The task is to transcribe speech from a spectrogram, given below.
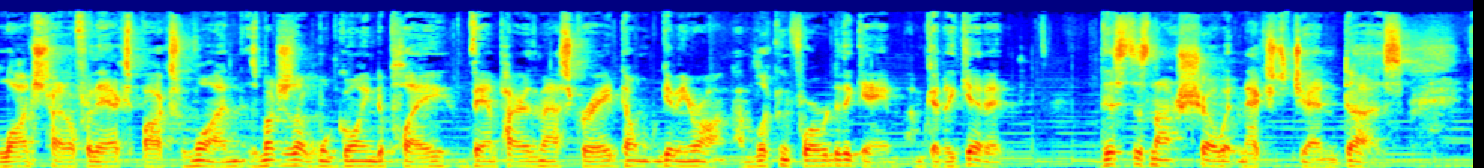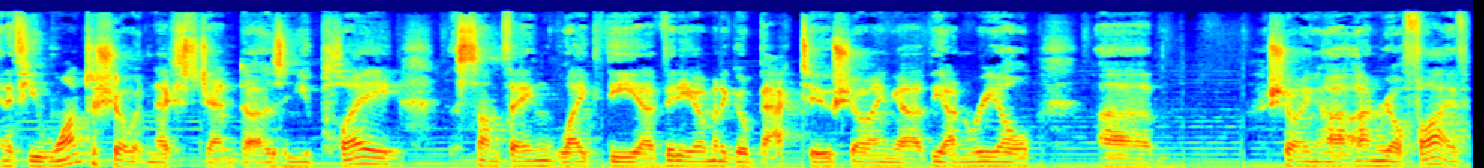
launch title for the Xbox One. As much as I'm going to play Vampire the Masquerade, don't get me wrong, I'm looking forward to the game. I'm going to get it. This does not show what next gen does. And if you want to show what next gen does and you play something like the uh, video I'm going to go back to showing uh, the Unreal, uh, showing Unreal 5,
